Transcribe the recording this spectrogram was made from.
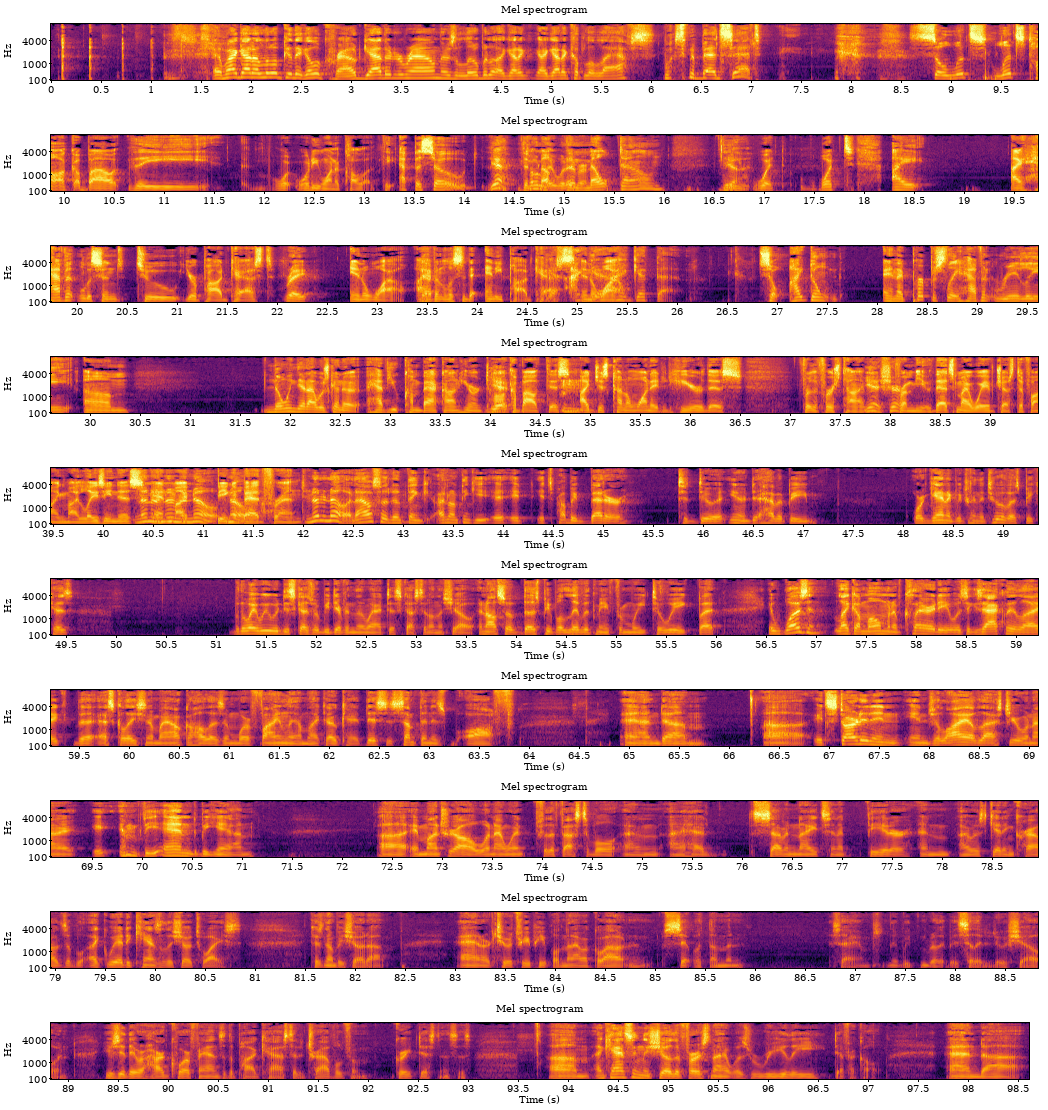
and when I got a little, like a little crowd gathered around. There's a little bit. Of, I got, a, I got a couple of laughs. It wasn't a bad set. So let's let's talk about the what what do you want to call it? The episode? The, Yeah, the, totally, mel- whatever. the meltdown. The Yeah. what what I I haven't listened to your podcast Right. in a while. I haven't listened to any podcasts I in get, a while. I get that. So I don't, and I purposely haven't really, um, knowing that I was going to have you come back on here and talk Yeah. about this, I just kind of wanted to hear this for the first time Yeah, sure. from you. That's my way of justifying my laziness no, no, and no, my no, being a bad friend. No, no, no. And I also don't think I don't think you, it, it. It's probably better to do it. You know, to have it be organic between the two of us because. But the way we would discuss it would be different than the way I discussed it on the show. And also, those people live with me from week to week. But it wasn't like a moment of clarity. It was exactly like the escalation of my alcoholism, where finally I'm like, okay, this is something is off. And um, uh, it started in, in July of last year when I it, the end began uh, in Montreal when I went for the festival and I had seven nights in a theater and I was getting crowds of like we had to cancel the show twice because nobody showed up and or two or three people and then I would go out and sit with them and say "I'm- we'd really be silly to do a show. And usually they were hardcore fans of the podcast that had traveled from great distances um, and canceling the show the first night was really difficult and uh,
